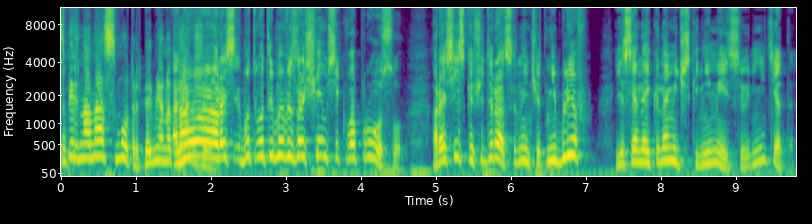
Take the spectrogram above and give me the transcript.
теперь на нас смотрят примерно а, так ну, же. А, вот, вот и мы возвращаемся к вопросу. Российская Федерация нынче это не блеф, если она экономически не имеет суверенитета.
